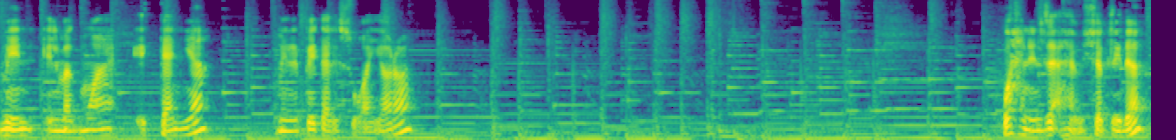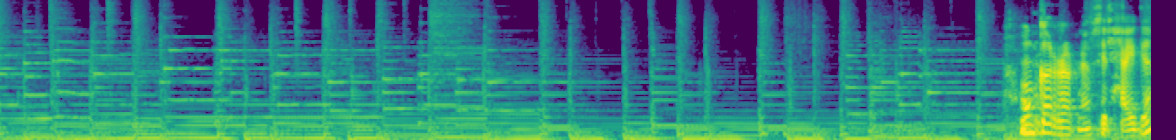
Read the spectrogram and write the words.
من المجموعة التانية من البتل الصغيرة وهنلزقها بالشكل ده. ونكرر نفس الحاجة.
